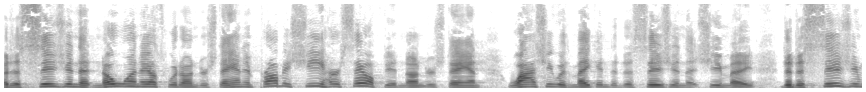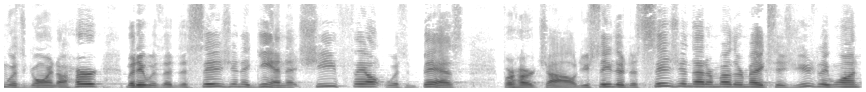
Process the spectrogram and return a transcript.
A decision that no one else would understand, and probably she herself didn't understand why she was making the decision that she made. The decision was going to hurt, but it was a decision, again, that she felt was best for her child. You see, the decision that her mother makes is usually one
